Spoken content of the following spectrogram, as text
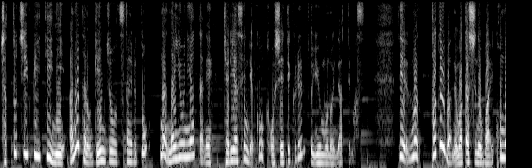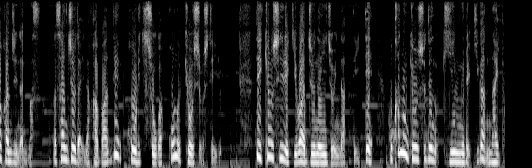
チャット GPT にあなたの現状を伝えると、な内容に合ったね、キャリア戦略を教えてくれるというものになってます。で、まあ、例えばね、私の場合、こんな感じになります。30代半ばで公立小学校の教師をしている。で、教師歴は10年以上になっていて、他の業種での勤務歴がないと。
